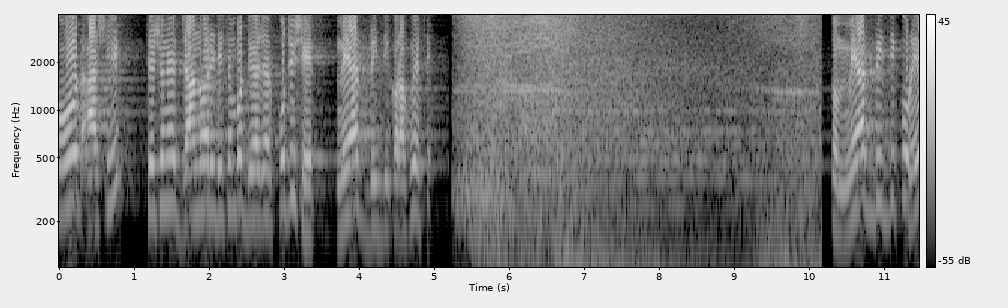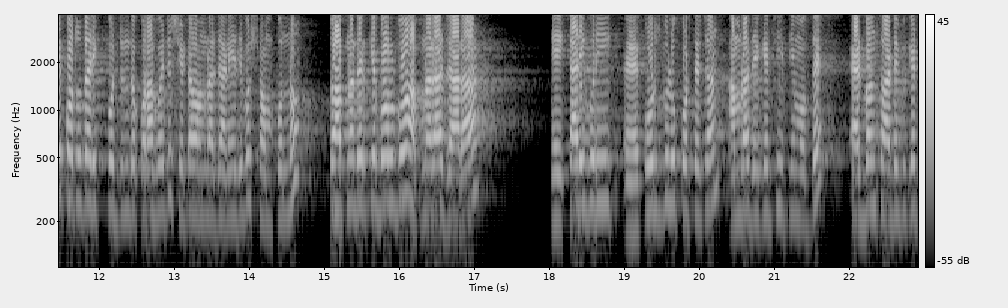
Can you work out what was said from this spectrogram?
কোড আশি, সেশনের জানুয়ারি ডিসেম্বর দুই হাজার পঁচিশের মেয়াদ বৃদ্ধি করা হয়েছে। তো মেয়াদ বৃদ্ধি করে কত তারিখ পর্যন্ত করা হয়েছে সেটাও আমরা জানিয়ে দেব সম্পূর্ণ। তো আপনাদেরকে বলব, আপনারা যারা এই কারিগরি কোর্সগুলো করতে চান, আমরা দেখেছি ইতিমধ্যে অ্যাডভান্স সার্টিফিকেট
